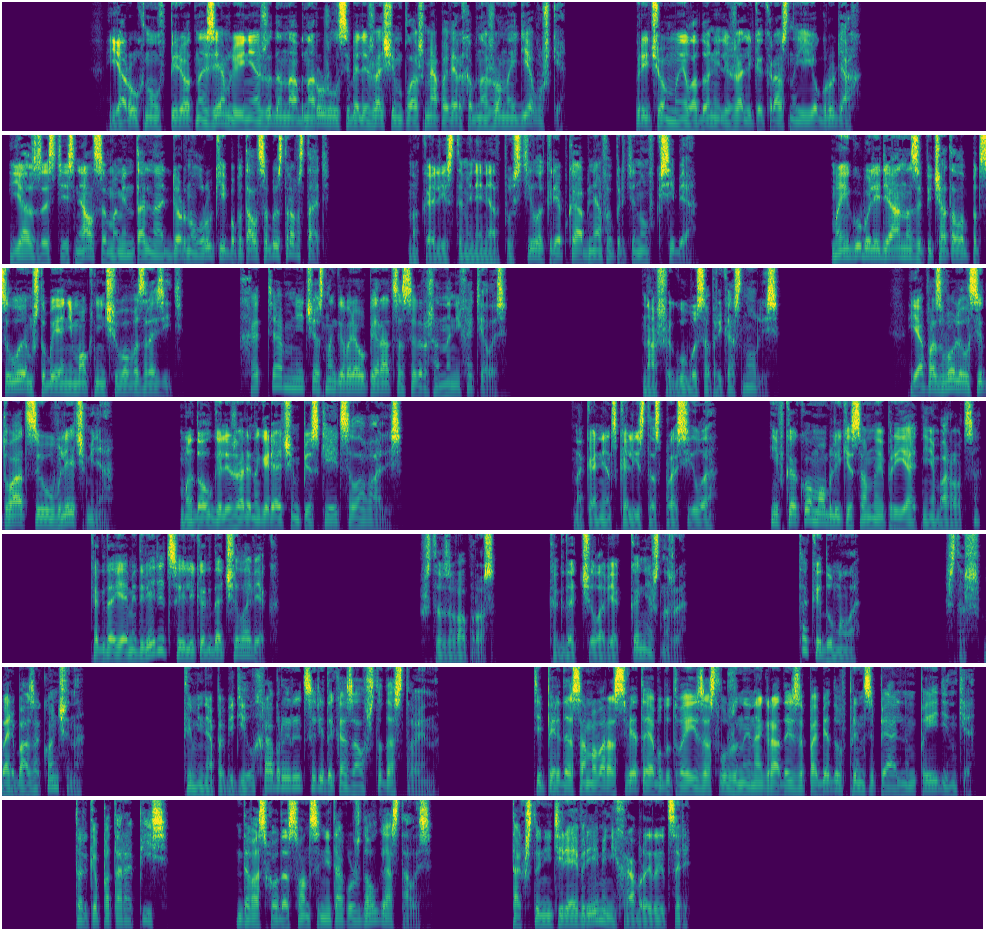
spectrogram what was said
Я рухнул вперед на землю и неожиданно обнаружил себя лежащим плашмя поверх обнаженной девушки. Причем мои ладони лежали как раз на ее грудях. Я застеснялся, моментально отдернул руки и попытался быстро встать. Но Калиста меня не отпустила, крепко обняв и притянув к себе. Мои губы леди Анна запечатала поцелуем, чтобы я не мог ничего возразить. Хотя мне, честно говоря, упираться совершенно не хотелось. Наши губы соприкоснулись. Я позволил ситуации увлечь меня, мы долго лежали на горячем песке и целовались. Наконец Калиста спросила, «И в каком облике со мной приятнее бороться? Когда я медведица или когда человек?» Что за вопрос? Когда человек, конечно же. Так и думала. Что ж, борьба закончена. Ты меня победил, храбрый рыцарь, и доказал, что достоин. Теперь до самого рассвета я буду твоей заслуженной наградой за победу в принципиальном поединке. Только поторопись. До восхода солнца не так уж долго осталось. Так что не теряй времени, храбрый рыцарь.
